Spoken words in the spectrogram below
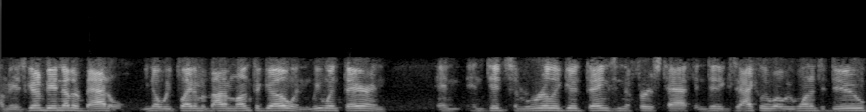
I mean, it's going to be another battle. You know, we played them about a month ago, and we went there and, and, and did some really good things in the first half and did exactly what we wanted to do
